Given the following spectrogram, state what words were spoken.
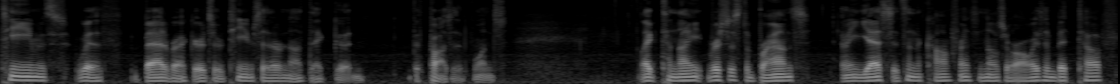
teams with bad records or teams that are not that good with positive ones. Like tonight versus the Browns. I mean, yes, it's in the conference, and those are always a bit tough.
